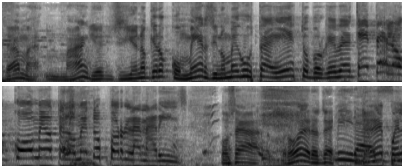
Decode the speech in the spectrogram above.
O sea, ma- man, yo, si yo no quiero comer, si no me gusta esto, porque ¿qué te lo come o te lo meto por la nariz? O sea, brother, o sea, Mira, entonces después,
